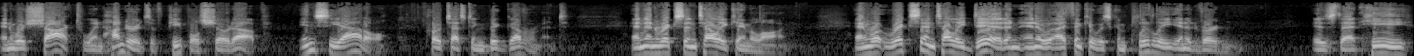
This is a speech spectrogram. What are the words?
and was shocked when hundreds of people showed up in Seattle protesting big government. And then Rick Santelli came along. And what Rick Santelli did, and, and it, I think it was completely inadvertent, is that he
